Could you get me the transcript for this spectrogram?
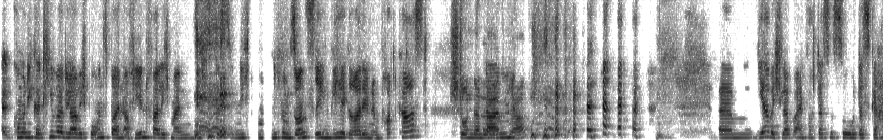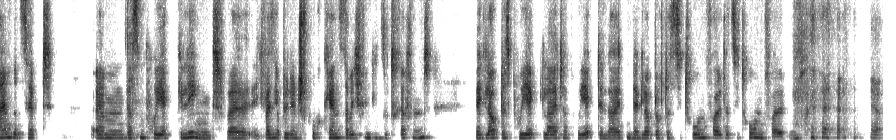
Äh, kommunikativer, glaube ich, bei uns beiden auf jeden Fall. Ich meine, nicht, nicht, nicht umsonst reden wir hier gerade in einem Podcast. Stundenlang, ähm, ja. ähm, ja, aber ich glaube einfach, das ist so das Geheimrezept ähm, dass ein Projekt gelingt. Weil ich weiß nicht, ob du den Spruch kennst, aber ich finde ihn so treffend. Wer glaubt, dass Projektleiter Projekte leiten, der glaubt auch, dass Zitronenfalter Zitronen falten. ja.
